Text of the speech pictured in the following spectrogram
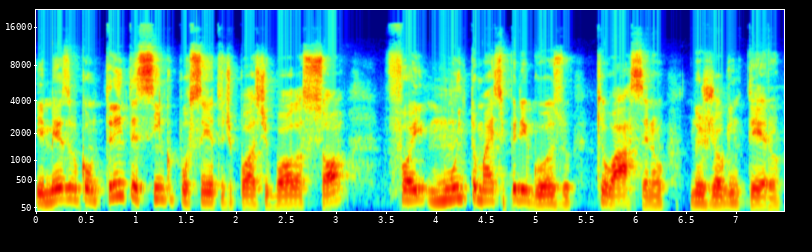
e mesmo com 35% de posse de bola só, foi muito mais perigoso que o Arsenal no jogo inteiro.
